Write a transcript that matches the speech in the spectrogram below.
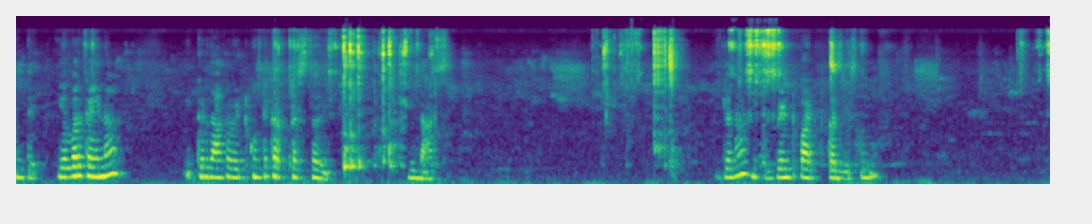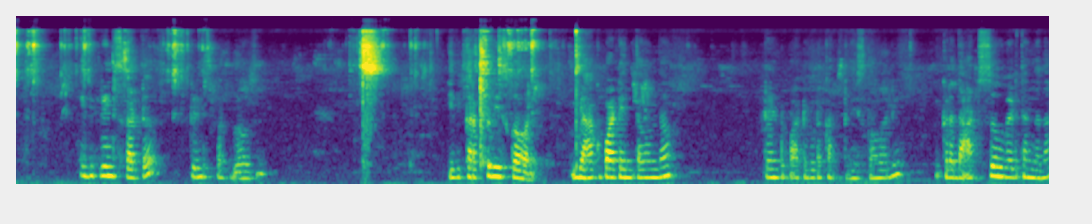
ఇంతే ఎవరికైనా ఇక్కడ దాకా పెట్టుకుంటే కరెక్ట్ వస్తుంది. ఈ డాట్స్ ఇట్లా ఇప్పుడు ప్రింట్ పార్ట్ కట్ చేసుకుందాం. ఇది prints cut prints cut blouse ఇది కరెక్ట్ తీసుకోవాలి. బ్యాక్ పార్ట్ ఎంత ఉందో ఫ్రంట్ పార్ట్ కూడా కరెక్ట్ తీసుకోవాలి. ఇక్కడ డాట్స్ పెడతాం కదా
